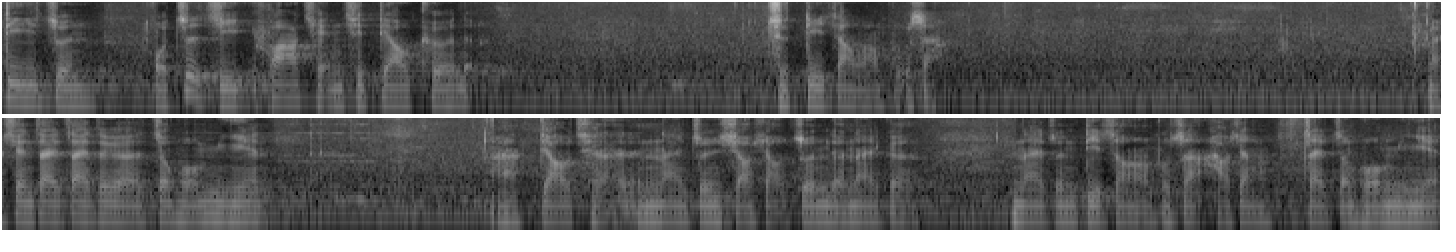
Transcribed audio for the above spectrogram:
第一尊我自己花钱去雕刻的，是地藏王菩萨。啊，现在在这个真佛密院啊，雕起来的那一尊小小尊的那一个那一尊地藏王菩萨，好像在真佛密院。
